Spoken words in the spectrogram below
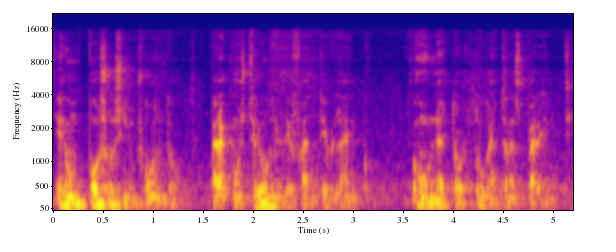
Era un pozo sin fondo para construir un elefante blanco o una tortuga transparente.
